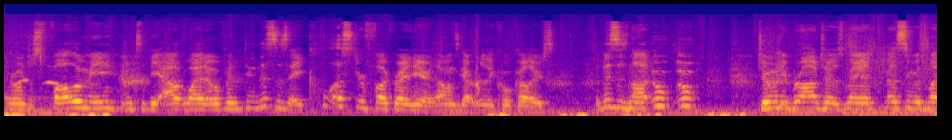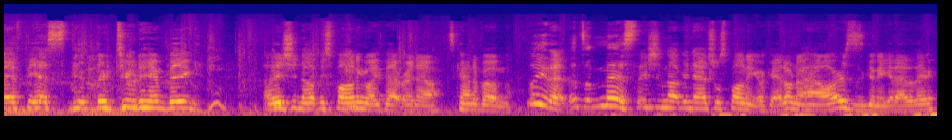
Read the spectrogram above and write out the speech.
Everyone just follow me into the out wide open. Dude, this is a clusterfuck right here. That one's got really cool colors. But this is not... Ooh, ooh! Too many Brontos, man. Messing with my FPS. They're, they're too damn big. Uh, they should not be spawning like that right now. It's kind of, um... Look at that. That's a mess. They should not be natural spawning. Okay, I don't know how ours is gonna get out of there.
